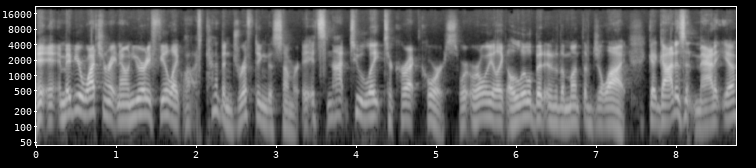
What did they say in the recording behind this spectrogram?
And maybe you're watching right now and you already feel like, well, I've kind of been drifting this summer. It's not too late to correct course. We're only like a little bit into the month of July. God isn't mad at you.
